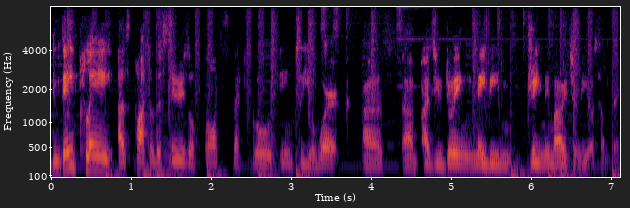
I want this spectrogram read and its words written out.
do they play as part of the series of thoughts that go into your work as uh, as you're doing maybe dream imagery or something?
